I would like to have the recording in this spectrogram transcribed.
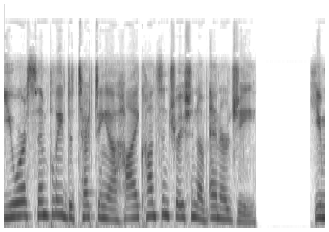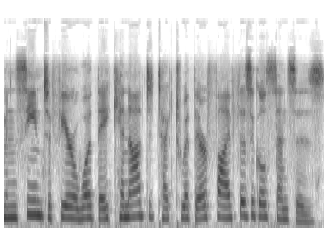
You are simply detecting a high concentration of energy. Humans seem to fear what they cannot detect with their five physical senses.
